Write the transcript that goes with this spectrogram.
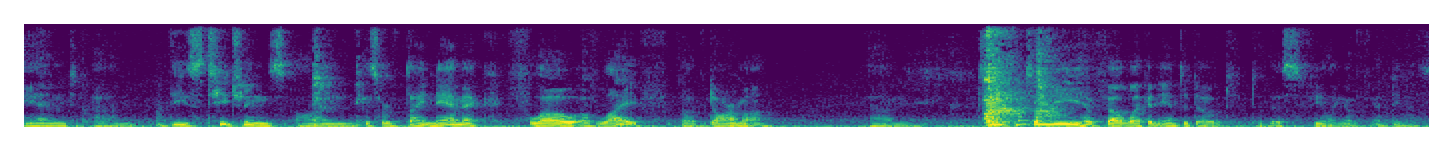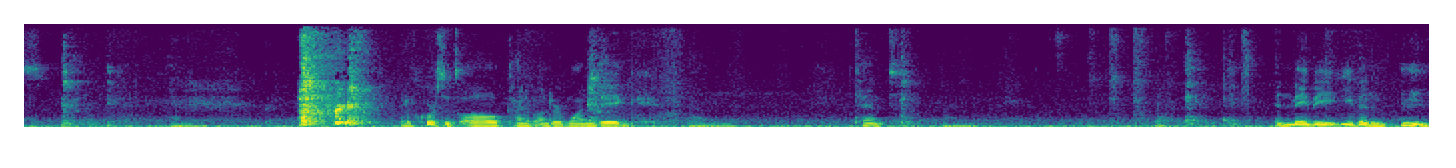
and um, these teachings on the sort of dynamic flow of life, of Dharma, um, to, to, have felt like an antidote to this feeling of emptiness. Um, but of course, it's all kind of under one big um, tent. Um, and maybe even you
